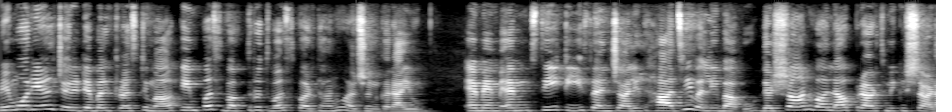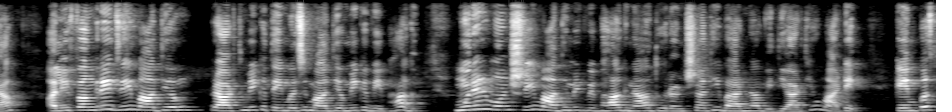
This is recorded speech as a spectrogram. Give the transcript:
મેમોરિયલ ચેરિટેબલ ટ્રસ્ટમાં કેમ્પસ વક્તૃત્વ સ્પર્ધાનું આયોજન કરાયું. એમએમએમસીટી સંચાલિત હાજી વલ્લી બાપુ દશાનવાલા પ્રાથમિક શાળા, અલીફ અંગ્રેજી માધ્યમ પ્રાથમિક તેમજ માધ્યમિક વિભાગ મુરેર મુનશી માધ્યમિક વિભાગના ધોરણ છ થી બારના વિદ્યાર્થીઓ માટે કેમ્પસ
